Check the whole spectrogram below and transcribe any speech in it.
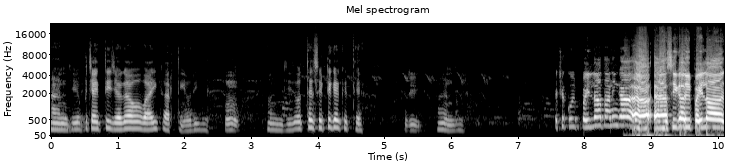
ਹਾਂਜੀ ਉਹ ਪੰਚਾਇਤੀ ਜਗ੍ਹਾ ਉਹ ਵਾਹੀ ਕਰਤੀ ਉਹਦੀ ਹੂੰ। ਹਾਂਜੀ ਉੱਥੇ ਸਿੱਟ ਕੇ ਕਿੱਥੇ? ਜੀ। ਹਾਂਜੀ। ਅੱਛਾ ਕੋਈ ਪਹਿਲਾਂ ਤਾਂ ਨਹੀਂਗਾ ਐ ਸੀਗਾ ਵੀ ਪਹਿਲਾਂ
